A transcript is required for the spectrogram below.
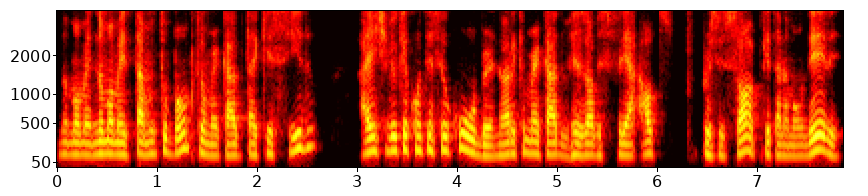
no momento, no momento está muito bom, porque o mercado está aquecido. A gente viu o que aconteceu com o Uber. Na hora que o mercado resolve esfriar alto por si só, porque está na mão dele,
